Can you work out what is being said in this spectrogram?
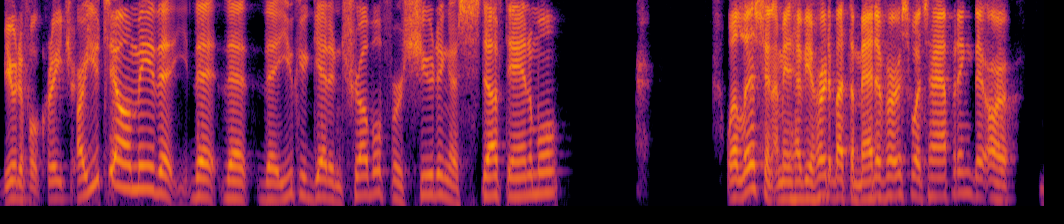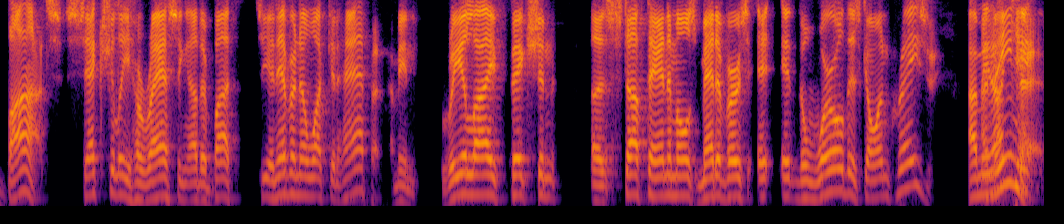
beautiful creatures. are you telling me that that that that you could get in trouble for shooting a stuffed animal? Well, listen, I mean, have you heard about the metaverse? What's happening? There are bots sexually harassing other bots. So you never know what can happen. I mean, real life, fiction, uh, stuffed animals, metaverse, it, it, the world is going crazy. I mean, I I, can't. that.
